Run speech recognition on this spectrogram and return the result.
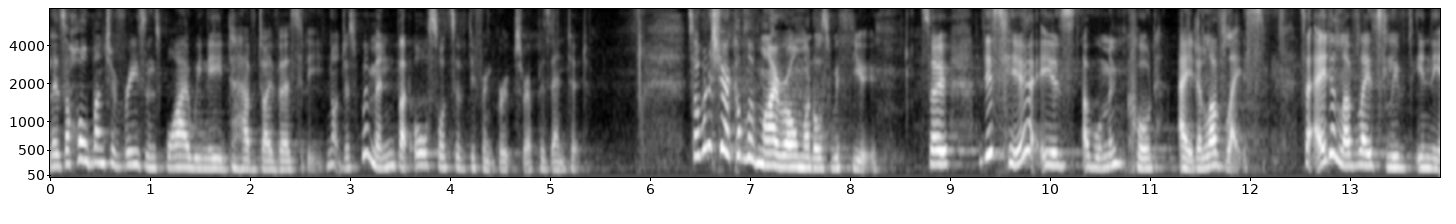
There's a whole bunch of reasons why we need to have diversity, not just women, but all sorts of different groups represented. So I want to share a couple of my role models with you. So this here is a woman called Ada Lovelace. So Ada Lovelace lived in the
